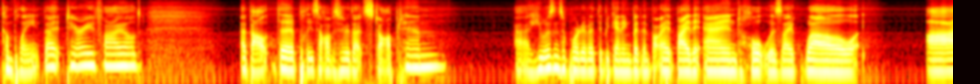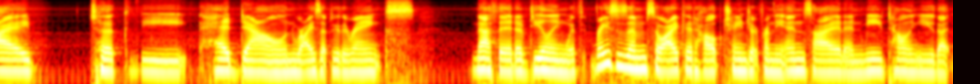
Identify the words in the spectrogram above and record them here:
complaint that terry filed about the police officer that stopped him uh, he wasn't supportive at the beginning but then by, by the end holt was like well i took the head down rise up through the ranks method of dealing with racism so I could help change it from the inside. And me telling you that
